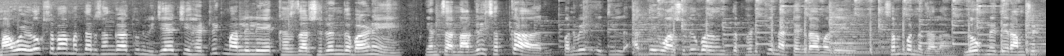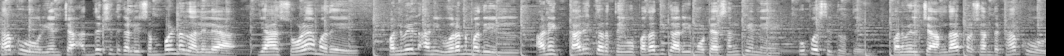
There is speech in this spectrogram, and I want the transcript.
मावळ लोकसभा मतदारसंघातून विजयाची हॅट्रिक मारलेले एक खासदार श्रीरंग बाळणे यांचा नागरी सत्कार पनवेल येथील आद्य वासुदेव बळवंत फडके नाट्यगृहामध्ये संपन्न झाला. लोकनेते रामशेठ ठाकूर यांच्या अध्यक्षतेखाली संपन्न झालेल्या या सोहळ्यामध्ये पनवेल आणि वरणमधील अनेक कार्यकर्ते व पदाधिकारी मोठ्या संख्येने उपस्थित होते. पनवेलचे आमदार प्रशांत ठाकूर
